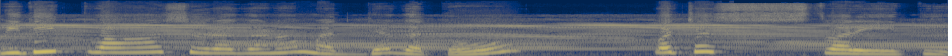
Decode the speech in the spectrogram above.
विदित्वा सुरगणमध्यगतो वचस्त्वरेति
